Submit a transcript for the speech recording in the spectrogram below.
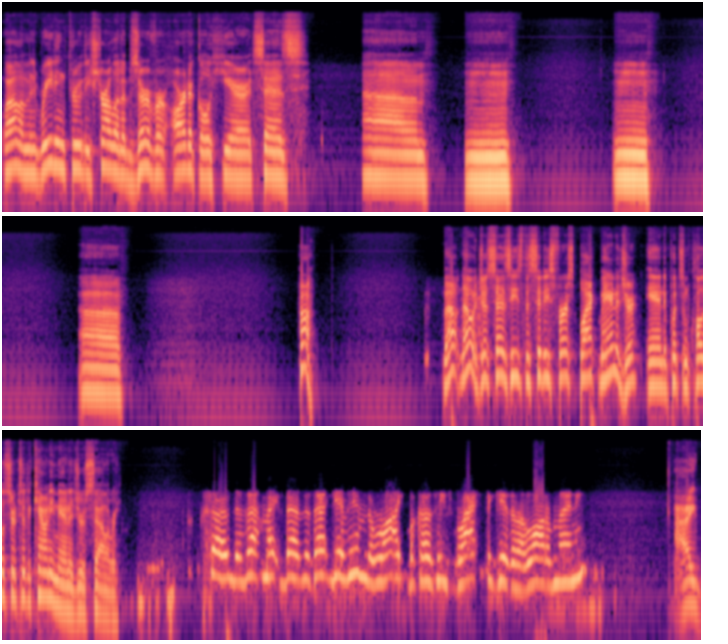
Well, I'm reading through the Charlotte Observer article here. It says, um, mm, mm, uh, No, no, it just says he's the city's first black manager, and it puts him closer to the county manager's salary. So does that make does, does that give him the right because he's black to get a lot of money? I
